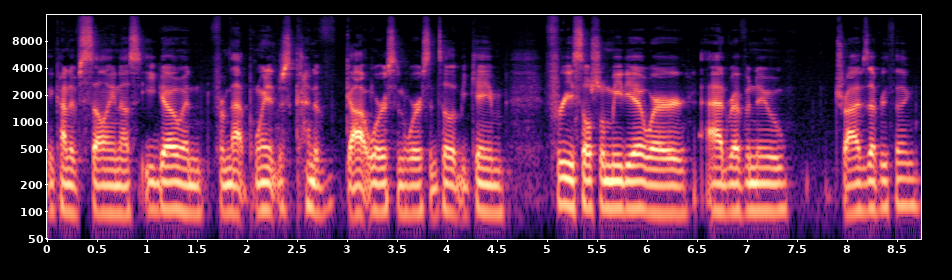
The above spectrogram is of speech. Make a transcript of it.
and, kind of selling us ego? And from that point, it just kind of got worse and worse until it became free social media where ad revenue drives everything.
